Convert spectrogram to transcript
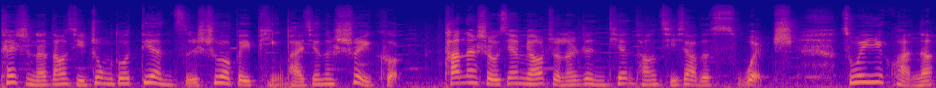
开始呢，当起众多电子设备品牌间的说客。他呢，首先瞄准了任天堂旗下的 Switch，作为一款呢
